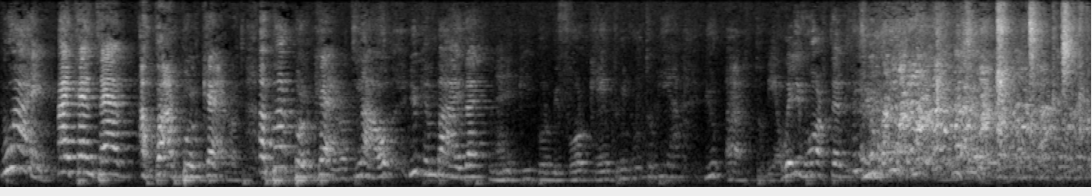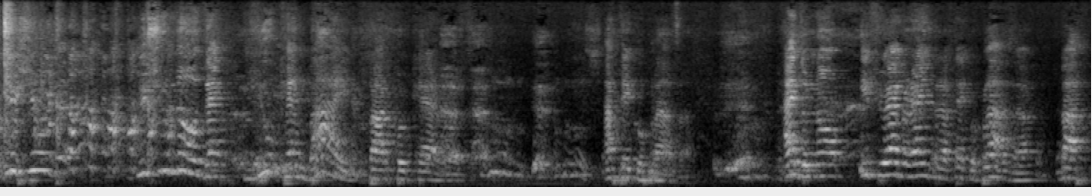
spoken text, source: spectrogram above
Why I can't have a purple carrot? A purple carrot now you can buy that. Many people before came to me you uh, to be a Willy Wortel. You, you should you should know that you can buy purple carrot at Ekoplaza. I don't know if you ever enter at Ekoplaza, but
